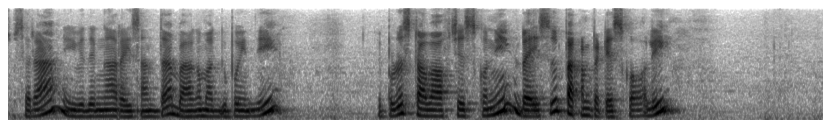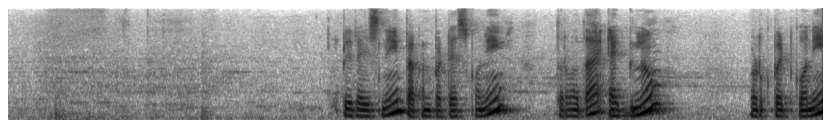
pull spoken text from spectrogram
చూసారా? ఈ విధంగా రైస్ అంతా బాగా మగ్గిపోయింది. ఇప్పుడు స్టవ్ ఆఫ్ చేసుకొని రైస్ పక్కన పెట్టేసుకోవాలి. ఇప్పుడు రైస్ని పక్కన పెట్టేసుకొని తర్వాత ఎగ్ను ఉడకపెట్టుకొని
